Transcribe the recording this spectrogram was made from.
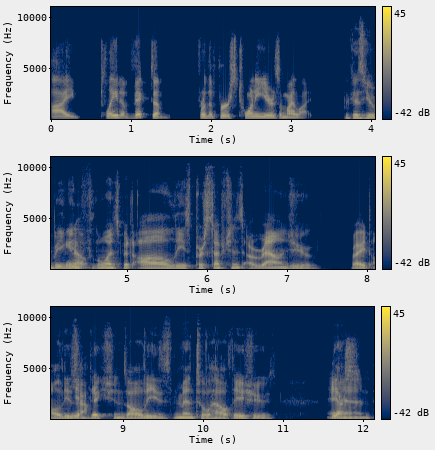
I played a victim for the first 20 years of my life because you're being you know? influenced by all these perceptions around you right all these yeah. addictions all these mental health issues and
